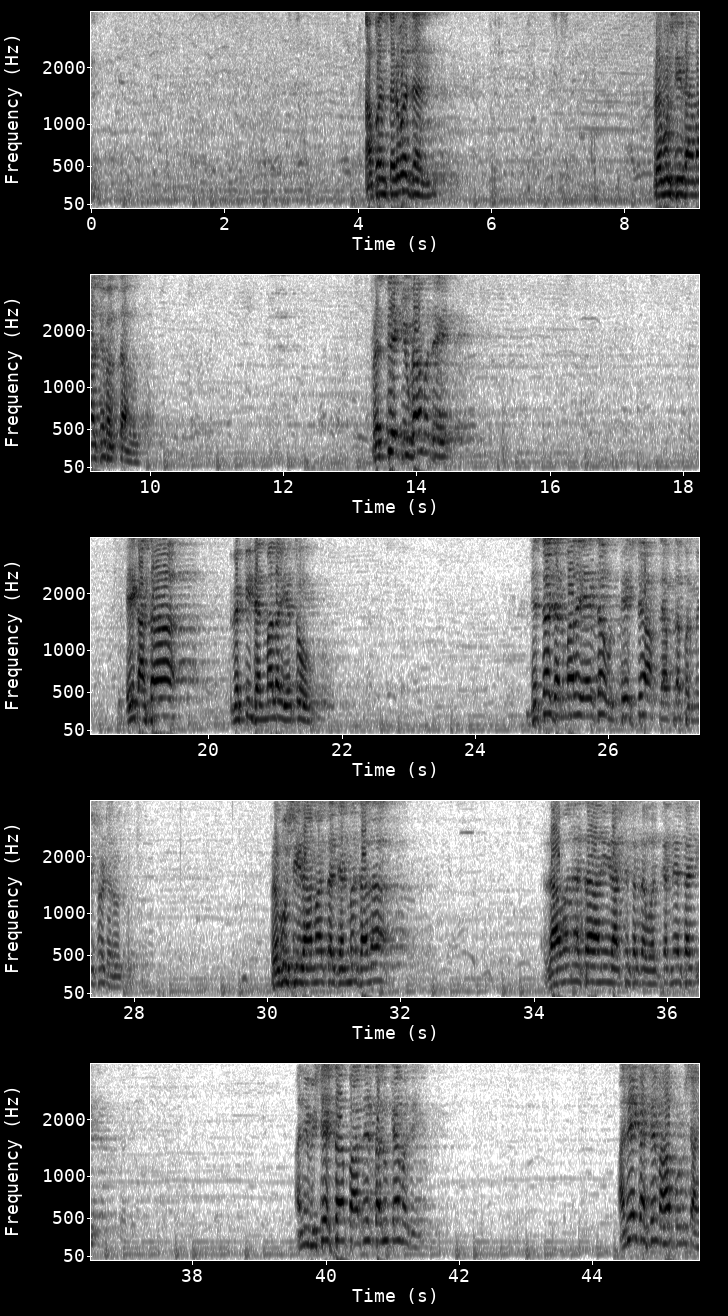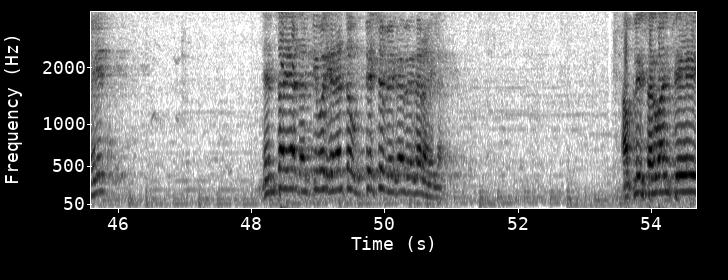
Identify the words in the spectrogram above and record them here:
आपण सर्वजण प्रभू श्रीरामाचे भक्त आहोत. प्रत्येक युगामध्ये एक असा व्यक्ती जन्माला येतो ज्याचा जन्माला यायचा उद्देश आपला आपला परमेश्वर ठरवतो. प्रभू श्रीरामाचा जन्म झाला रावणाचा आणि राक्षसाचा वध करण्यासाठी आणि विशेषतः पारनेर तालुक्यामध्ये अनेक असे महापुरुष आहेत ज्यांचा या धर्तीवर येण्याचा उद्देश वेगळा वेगळा राहिला. आपले सर्वांचे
